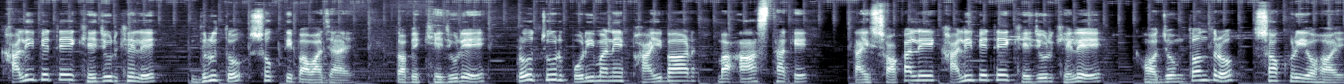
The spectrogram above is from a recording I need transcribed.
খালি পেটে খেজুর খেলে দ্রুত শক্তি পাওয়া যায়। তবে খেজুরে প্রচুর পরিমাণে ফাইবার বা আঁশ থাকে, তাই সকালে খালি পেটে খেজুর খেলে হজমতন্ত্র সক্রিয় হয়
